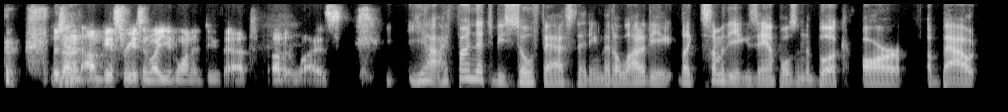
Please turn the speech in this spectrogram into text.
there's yeah. not an obvious reason why you'd want to do that otherwise yeah i find that to be so fascinating that a lot of the like some of the examples in the book are about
